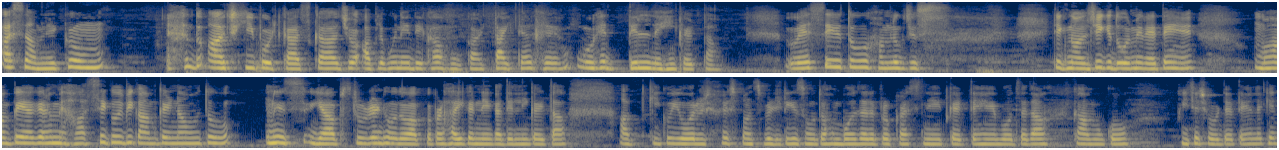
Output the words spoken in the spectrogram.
السلام علیکم۔ تو آج کی پوڈ کاسٹ کا جو آپ لوگوں نے دیکھا ہوگا ٹائٹل ہے، وہ ہے دل نہیں کرتا۔ ویسے تو ہم لوگ جس ٹیکنالوجی کے دور میں رہتے ہیں، وہاں پہ اگر ہمیں ہاتھ سے کوئی بھی کام کرنا ہو تو یا آپ اسٹوڈنٹ ہو تو آپ کا پڑھائی کرنے کا دل نہیں کرتا۔ آپ کی کوئی اور رسپانسبلٹیز ہوں تو ہم بہت زیادہ پروکرسنیٹ کرتے ہیں، بہت زیادہ کاموں کو پیچھے چھوڑ دیتے ہیں۔ لیکن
